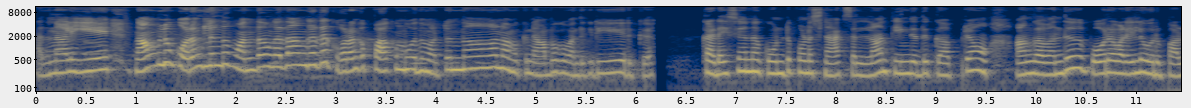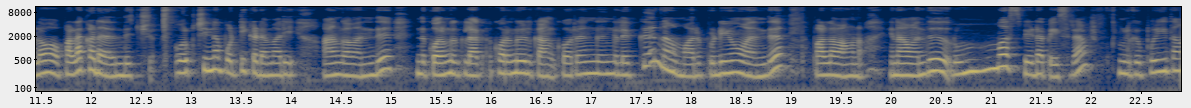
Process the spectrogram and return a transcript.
அதனாலேயே நம்மளும் குரங்குலேருந்து வந்தவங்க தாங்கிறத குரங்கை பார்க்கும்போது மட்டும்தான் நமக்கு ஞாபகம் வந்துக்கிட்டே இருக்குது கடைசியாக நான் கொண்டு போன ஸ்நாக்ஸ் எல்லாம் தீர்ந்ததுக்கு அப்புறம் அங்கே வந்து போகிற வழியில் ஒரு பழம் பழக்கடை இருந்துச்சு. ஒரு சின்ன பொட்டி கடை மாதிரி. அங்கே வந்து இந்த குரங்குக்குலா குரங்குகளுக்காங்க குரங்குங்களுக்கு நான் மறுபடியும் வந்து பழம் வாங்கினோம். நான் வந்து ரொம்ப ஸ்பீடாக பேசுகிறேன் உங்களுக்கு புரியுதா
